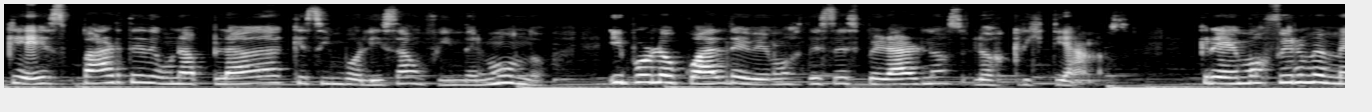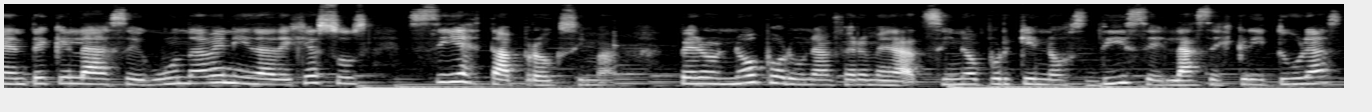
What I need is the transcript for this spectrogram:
que es parte de una plaga que simboliza un fin del mundo, y por lo cual debemos desesperarnos los cristianos. Creemos firmemente que la segunda venida de Jesús sí está próxima, pero no por una enfermedad, sino porque nos dice las escrituras,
